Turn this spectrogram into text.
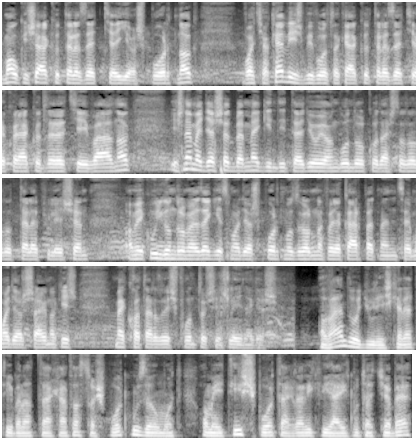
maguk is elkötelezettjei a sportnak, vagy ha kevésbé voltak elkötelezettjei, akkor elkötelezettjei válnak, és nem egy esetben megindít egy olyan gondolkodást az adott településen, amelyik úgy gondolom, hogy az egész magyar sportmozgalomnak, vagy a kárpát magyarságnak is meghatározó és fontos és lényeges. A vándorgyűlés keretében adták át azt a sportmúzeumot, amely 10 sportág relikviáit mutatja be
